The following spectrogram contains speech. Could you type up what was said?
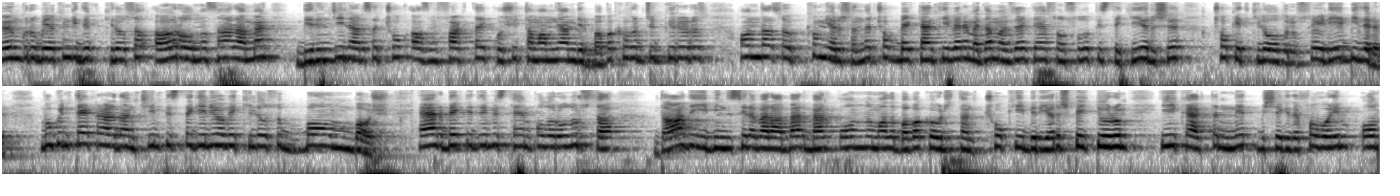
ön gruba yakın gidip kilosu ağır olmasına rağmen birinci ile arasında çok az bir farkta koşuyu tamamlayan bir baba kıvırcık görüyoruz. Ondan sonra kum yarışlarında çok beklentiyi veremedi ama özellikle en son sulu pistteki yarışı çok etkili olduğunu söyleyebilirim. Bugün tekrardan Çin pistte geliyor ve kilosu bomboş. Eğer beklediğimiz tempolar olursa daha da iyi birincisiyle beraber ben 10 numaralı Baba Kıvırcık'tan çok iyi bir yarış bekliyorum. İlk ayakta net bir şekilde favorim 10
